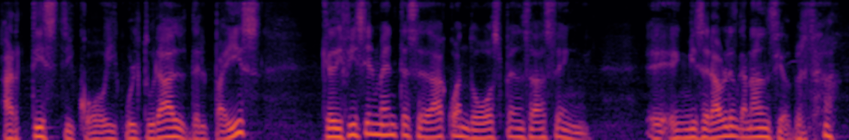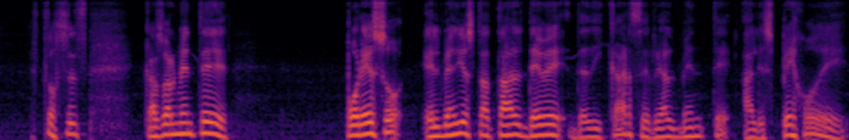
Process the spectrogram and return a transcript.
artístico y cultural del país que difícilmente se da cuando vos pensás en, eh, en miserables ganancias, ¿verdad? Entonces, casualmente, por eso el medio estatal debe dedicarse realmente al espejo de,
